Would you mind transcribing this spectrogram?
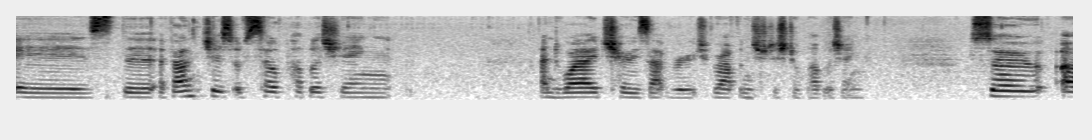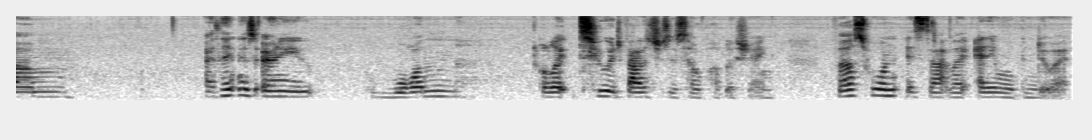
is the advantages of self-publishing and why I chose that route rather than traditional publishing. So um, I think there's only one or like two advantages of self-publishing. First one is that like anyone can do it.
